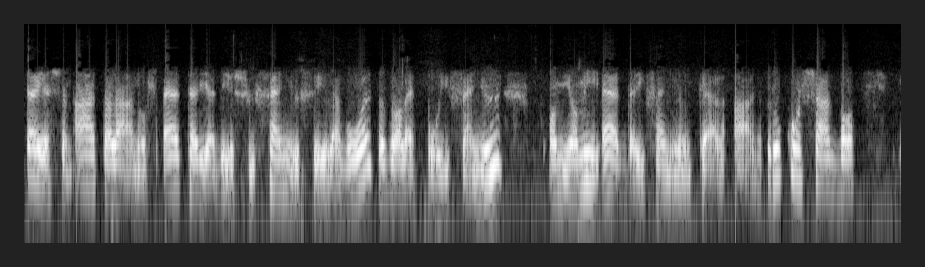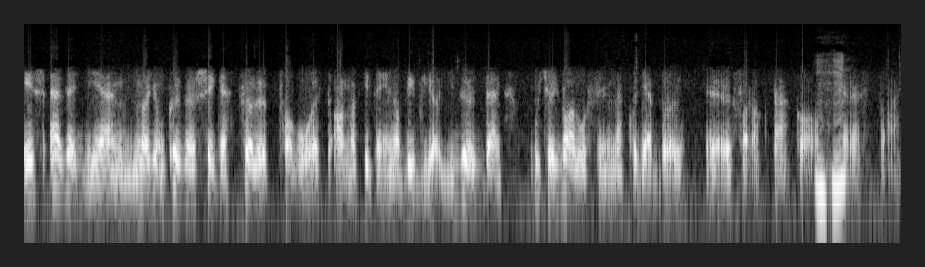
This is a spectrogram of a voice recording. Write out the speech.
teljesen általános elterjedésű fenyőféle volt, az aleppói fenyő, ami a mi erdei fenyőnkkel áll rokonságba, és ez egy ilyen nagyon közönséges fölöpfa volt annak idején a bibliai időkben, úgyhogy valószínűleg, hogy ebből faragták a uh-huh. keresztfát.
